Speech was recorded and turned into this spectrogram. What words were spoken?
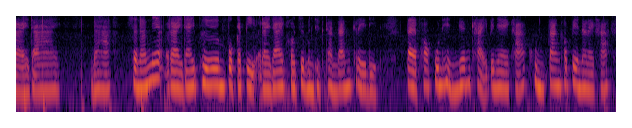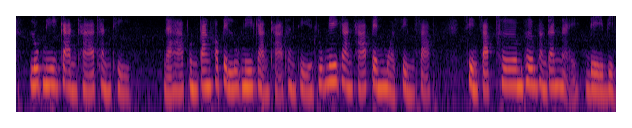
รายได้นะคะฉะนั้นเนี่ยรายได้เพิ่มปกติรายได้เขาจะบันทึกทางด้านเครดิต แต่พอคุณเห็นเงื่อนไขเป็นยังไงคะ คุณตั้งเขาเป็นอะไรคะลูกหนี้การค้าทันทีนะคะคุณตั้งเขาเป็นลูกหนี้การค้าทันที ลูกหนี้การค้าเป็นหมวดสินทรัพย์ สินทรัพย์เพิ่มเพิ่มทางด้านไหนเดบิต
